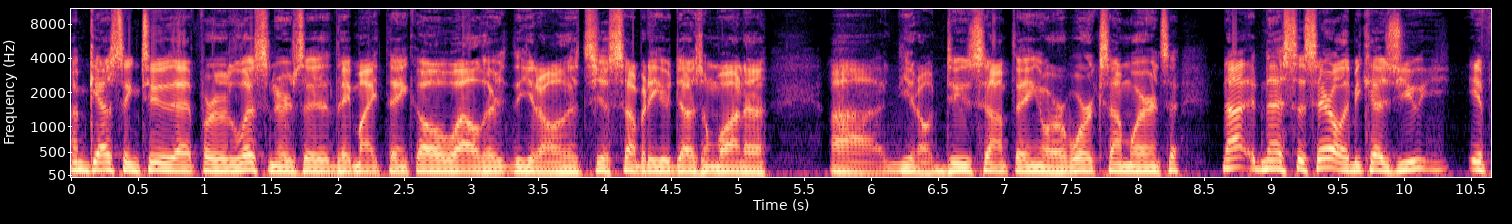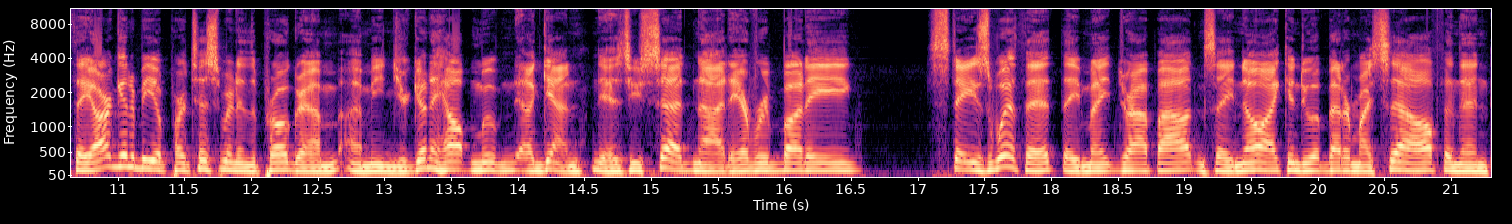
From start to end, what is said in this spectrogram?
I'm guessing too that for listeners, uh, they might think, "Oh, well, you know, it's just somebody who doesn't want to, uh, you know, do something or work somewhere." And so, not necessarily because you, if they are going to be a participant in the program, I mean, you're going to help move. Again, as you said, not everybody stays with it, they might drop out and say, "No, I can do it better myself," and then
